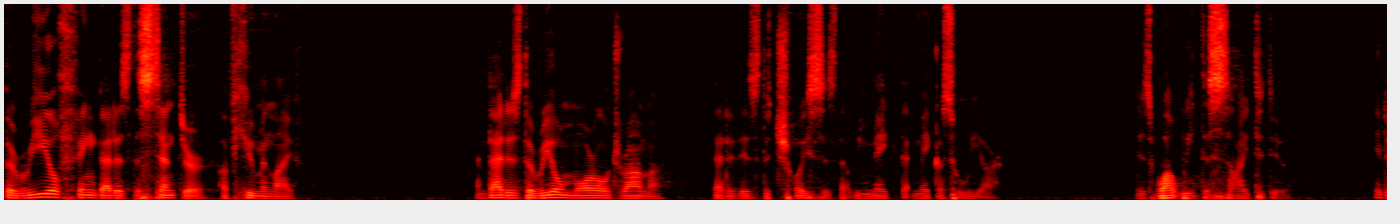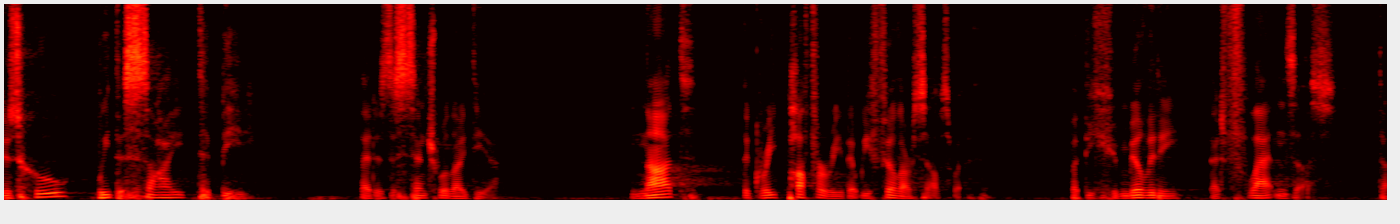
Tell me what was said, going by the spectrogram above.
the real thing that is the center of human life. And that is the real moral drama, that it is the choices that we make that make us who we are. It is what we decide to do. It is who we decide to be that is the central idea. Not the great puffery that we fill ourselves with, but the humility that flattens us to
